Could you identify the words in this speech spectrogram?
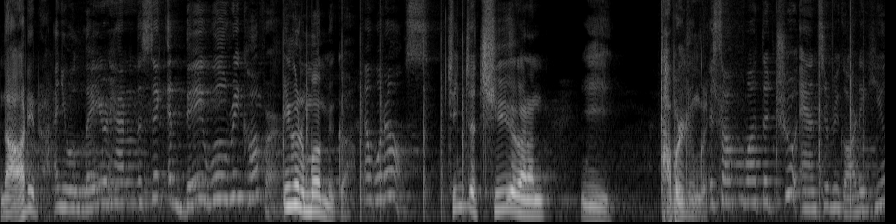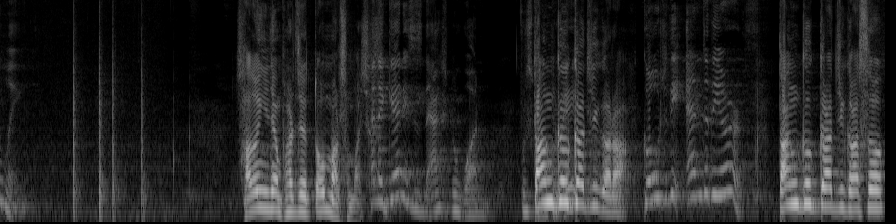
나으리라. And you will lay your hand on the sick and they will recover. 이거는 뭡니까? And what else? 진짜 치유에 관한 이 답을 준 거죠. It's talking about the true answer regarding healing. 사도행 2장 8절에 또 And 말씀하셨어요. again, he says in Acts chapter 1, verse 땅1 to 8, 끝까지 가라. Go to the end of the earth. 땅 끝까지 가서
